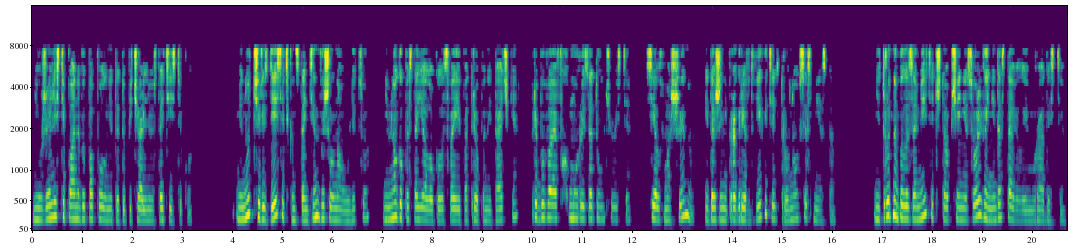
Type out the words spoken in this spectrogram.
Неужели Степановы пополнят эту печальную статистику? Минут через десять Константин вышел на улицу, немного постоял около своей потрепанной тачки, пребывая в хмурой задумчивости, сел в машину и, даже не прогрев двигатель, тронулся с места. Нетрудно было заметить, что общение с Ольгой не доставило ему радости.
